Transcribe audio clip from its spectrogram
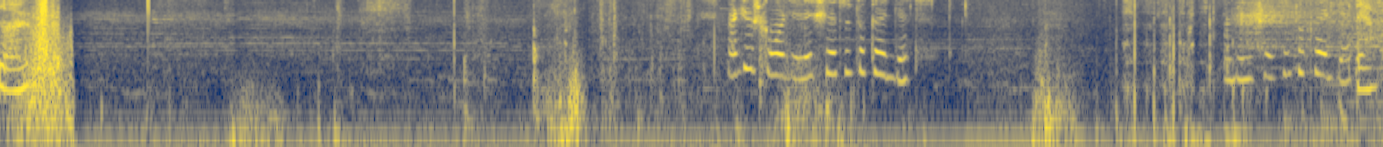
hello. Będziesz godziny siedzę to koniec. Będziesz siedzę to koniec. Damn,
